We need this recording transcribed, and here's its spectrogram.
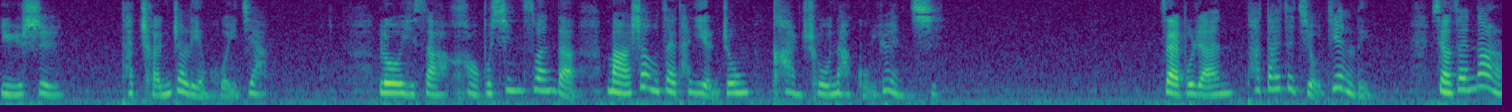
于是，他沉着脸回家。路易莎好不心酸的，马上在他眼中看出那股怨气。再不然，他待在酒店里，想在那儿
